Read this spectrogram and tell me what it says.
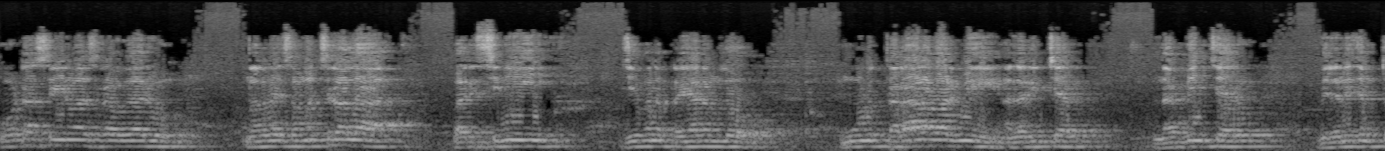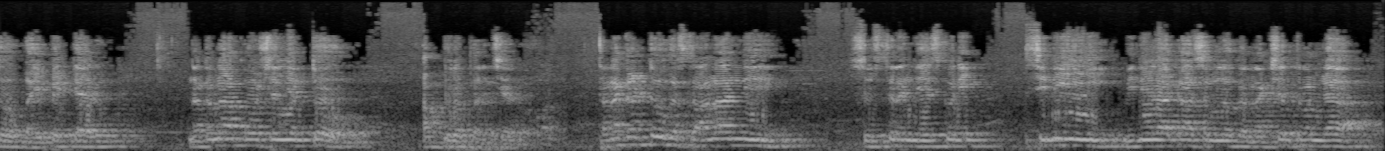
కోటా శ్రీనివాసరావు గారు నలభై సంవత్సరాల వారి సినీ జీవన ప్రయాణంలో మూడు తరాల వారిని అలరించారు నవ్వించారు విలనిజంతో భయపెట్టారు నటనా కౌశల్యంతో అబ్బురపరిచారు. తనకంటూ ఒక స్థానాన్ని సుస్థిరం చేసుకుని సినీ వినీలాకాశంలో ఒక నక్షత్రంగా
